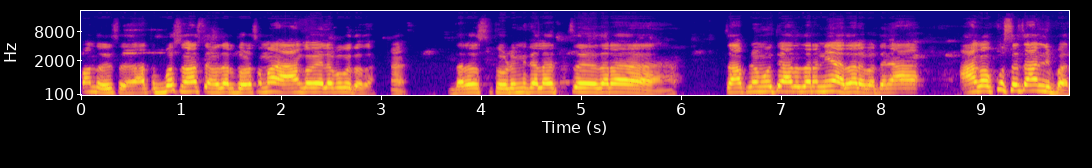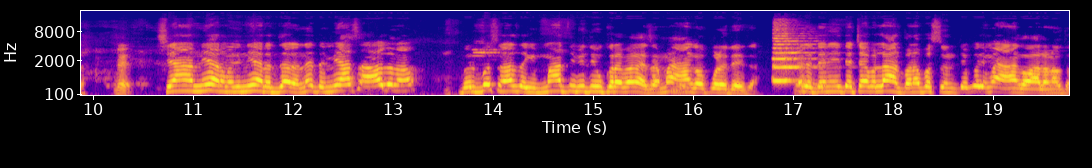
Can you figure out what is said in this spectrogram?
पंधरा दिवस आता बसून असते जरा थोडस अंगावर यायला बघत होता. जरा थोडं मी त्याला च- जरा चापल्यामुळे ते आता जरा निहार झाला बा त्याने आ- अंगावर कुसच आणली पार. बर. शा निहार म्हणजे निहारच झाला नाही तर मी असं आलो ना बल बसून असं की माती बिती उकरा बघायचा माझ्या अंगावर पळत यायचा. त्याने त्याच्या लहानपणापासून ते कधी माझ्या अंगावर आला नव्हता.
